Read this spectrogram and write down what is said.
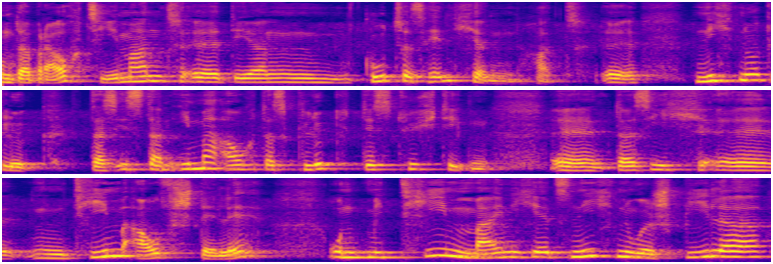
Und da braucht es jemand, äh, der ein gutes Händchen hat. Äh, nicht nur Glück, das ist dann immer auch das Glück des Tüchtigen, äh, dass ich äh, ein Team aufstelle. Und mit Team meine ich jetzt nicht nur Spieler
